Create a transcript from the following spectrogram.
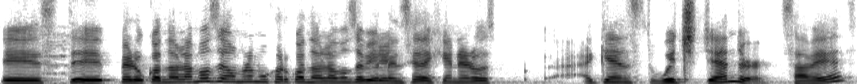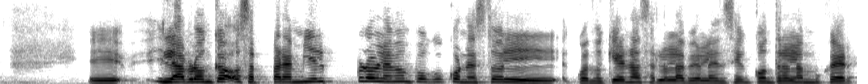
Este, pero cuando hablamos de hombre y mujer, cuando hablamos de violencia de género, es against which gender, ¿sabes? Eh, y la bronca, o sea, para mí el problema un poco con esto, cuando quieren hacerlo la violencia en contra de la mujer,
